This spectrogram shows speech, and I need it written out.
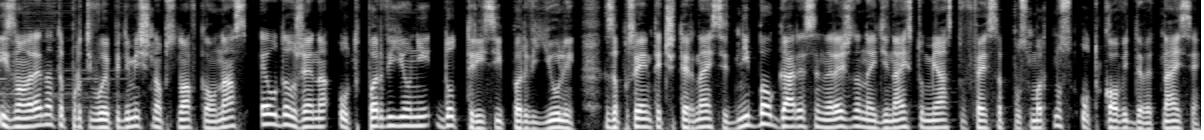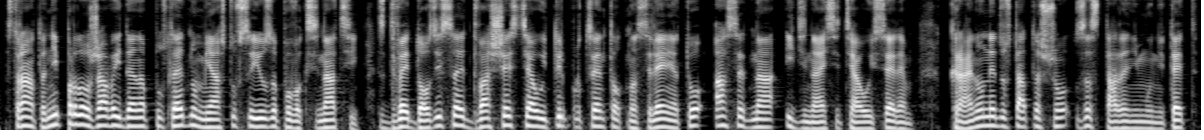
Извънредната противоепидемична обстановка у нас е удължена от 1 юни до 31 юли. За последните 14 дни България се нарежда на 11-то място в ЕСА по смъртност от COVID-19. Страната ни продължава и да е на последно място в Съюза по вакцинации. С две дози са едва 6,3% от населението, а с една 11,7%. Крайно недостатъчно за стаден имунитет.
